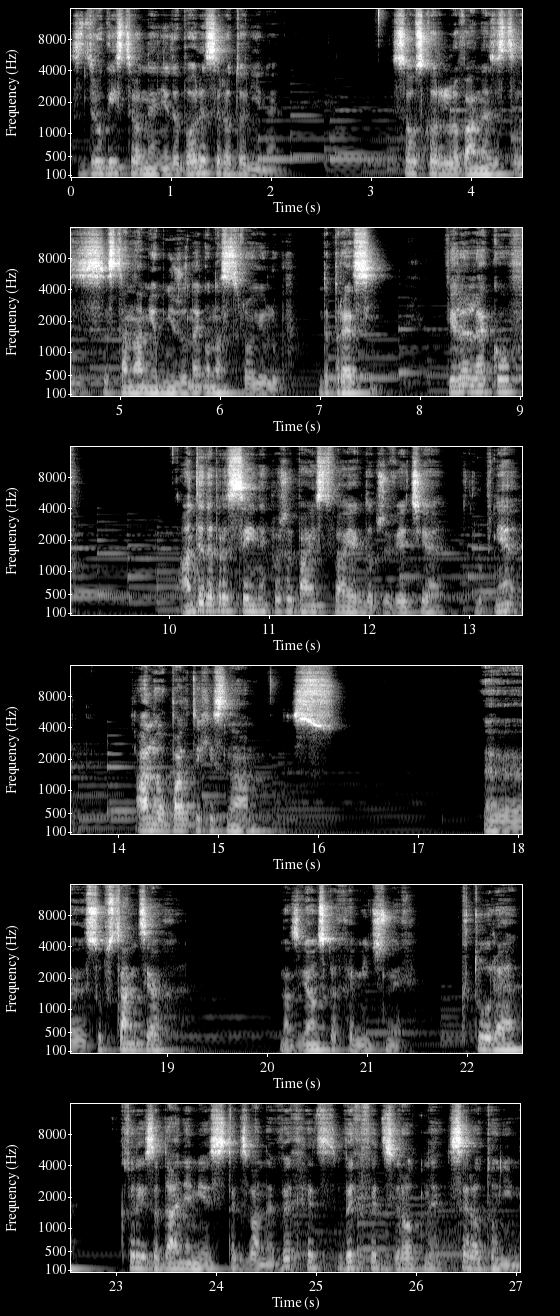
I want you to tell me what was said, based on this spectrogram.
Z drugiej strony niedobory serotoniny są skorelowane ze, ze stanami obniżonego nastroju lub depresji. Wiele leków antydepresyjnych, proszę Państwa, jak dobrze wiecie lub nie, ale opartych jest na E, substancjach, na związkach chemicznych, które, których zadaniem jest tak zwany wychwyt, wychwyt zwrotny serotoniny.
